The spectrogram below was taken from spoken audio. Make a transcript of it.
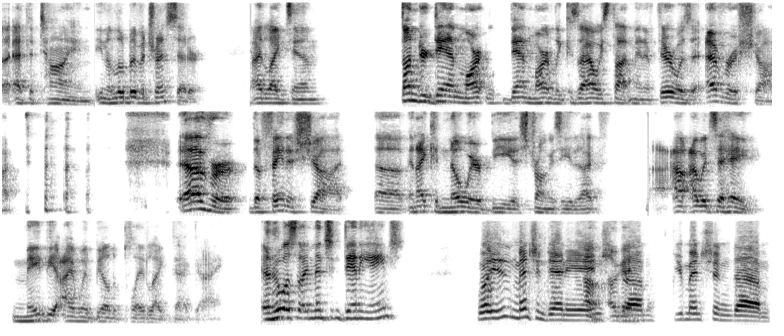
uh, at the time, you know, a little bit of a trendsetter. I liked him. Thunder Dan Martin, Dan Majerle, because I always thought, man, if there was ever a shot, ever the faintest shot, uh, and I could nowhere be as strong as he did, I, I, I, would say, hey, maybe I would be able to play like that guy. And who else did I mention? Danny Ainge. Well, you didn't mention Danny oh, Ainge. Oh, okay. Um, you mentioned um,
